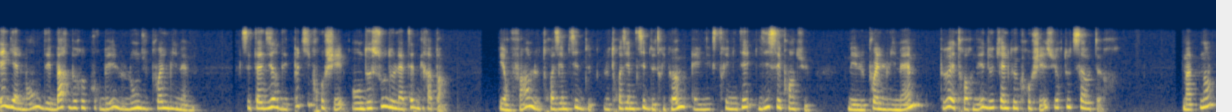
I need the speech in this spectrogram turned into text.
également des barbes recourbées le long du poil lui-même, c'est-à-dire des petits crochets en dessous de la tête grappin. Et enfin, le troisième, type de, le troisième type de trichome a une extrémité lisse et pointue, mais le poil lui-même peut être orné de quelques crochets sur toute sa hauteur. Maintenant,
